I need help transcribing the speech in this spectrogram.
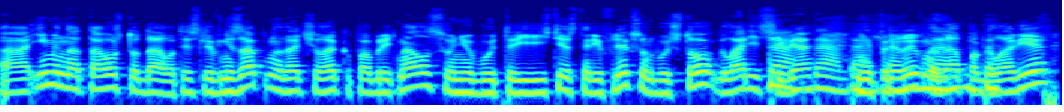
А именно от того, что, да, вот если внезапно, да, человека побрить на лысо, у него будет естественный рефлекс, он будет что? Gладить Да, себя да, да, непрерывно, да, да, да, по да. голове,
